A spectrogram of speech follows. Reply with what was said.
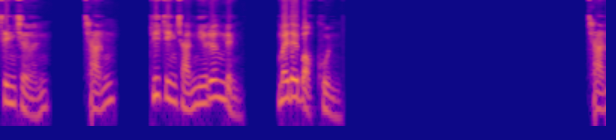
ซิงเฉิน ฉัน ที่จริงฉันมีเรื่องหนึ่ง ไม่ได้บอกคุณ ฉัน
